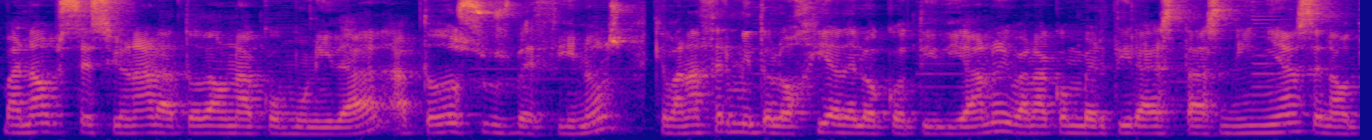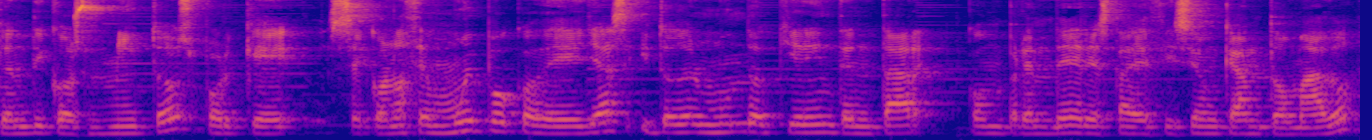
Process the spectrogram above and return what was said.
van a obsesionar a toda una comunidad, a todos sus vecinos, que van a hacer mitología de lo cotidiano y van a convertir a estas niñas en auténticos mitos porque se conoce muy poco de ellas y todo el mundo quiere intentar comprender esta decisión que han tomado,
